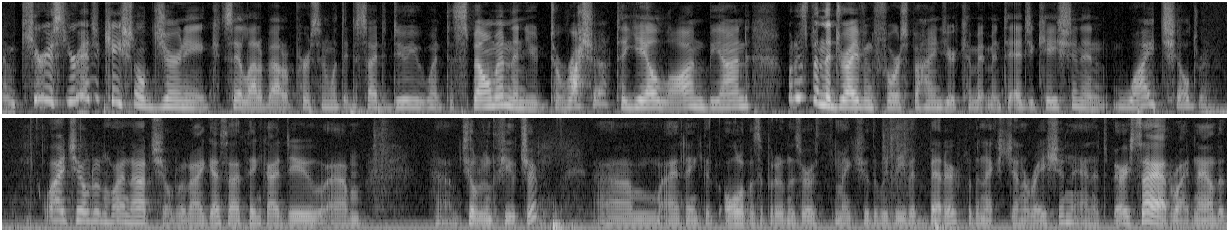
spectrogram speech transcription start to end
I'm curious, your educational journey could say a lot about a person, what they decide to do. You went to Spelman, then you to Russia, to Yale Law, and beyond. What has been the driving force behind your commitment to education, and why children? Why children? Why not children? I guess I think I do. Um, um, children of the future. Um, I think that all of us are put on this earth to make sure that we leave it better for the next generation, and it's very sad right now that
